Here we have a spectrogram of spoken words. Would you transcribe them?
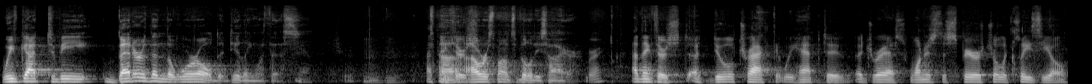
we've got to be better than the world at dealing with this. Yeah. I think uh, there's, our responsibility is higher. Right. I think there's a dual track that we have to address. One is the spiritual, ecclesial,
